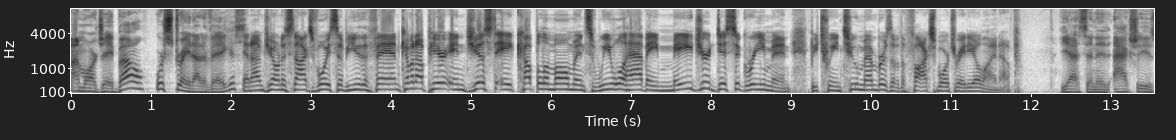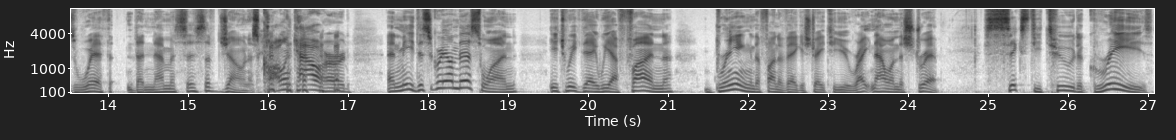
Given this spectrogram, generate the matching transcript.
I'm RJ Bell. We're straight out of Vegas. And I'm Jonas Knox, voice of You, the fan. Coming up here in just a couple of moments, we will have a major disagreement between two members of the Fox Sports Radio lineup. Yes, and it actually is with the nemesis of Jonas, Colin Cowherd, and me. Disagree on this one. Each weekday, we have fun bringing the fun of Vegas straight to you right now on the strip. 62 degrees.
